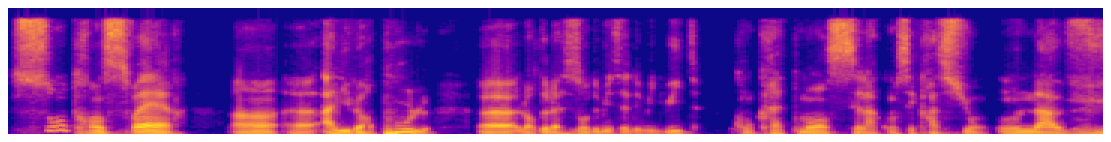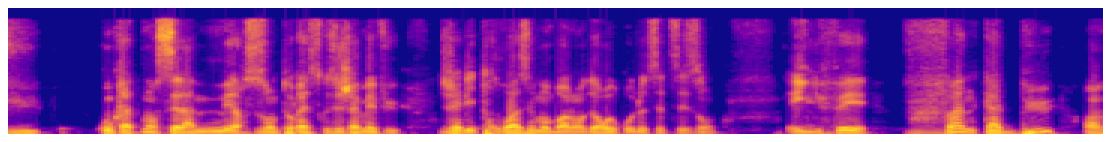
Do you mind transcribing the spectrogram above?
Son transfert hein, euh, à Liverpool euh, lors de la saison 2007-2008, concrètement, c'est la consécration. On a vu, concrètement, c'est la meilleure saison Torres que j'ai jamais vue. Déjà, il est troisième au Ballon d'Or au cours de cette saison et il fait 24 buts en,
